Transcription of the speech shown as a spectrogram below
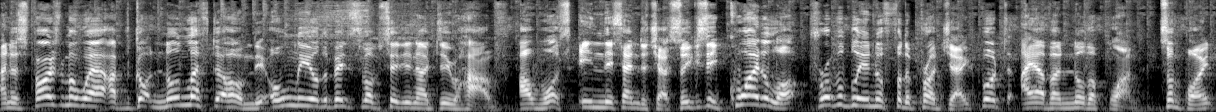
And as far as I'm aware, I've got none left at home. The only other bits of obsidian I do have are what's in this ender chest. So you can see quite a lot. Probably enough for the project, but I have another plan. At some point,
